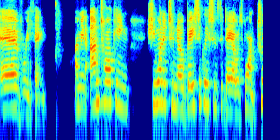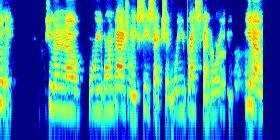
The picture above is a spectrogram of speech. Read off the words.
everything. I mean, I'm talking, she wanted to know basically since the day I was born, truly. She wanted to know were you born vaginally, C section, were you breastfed, were you, you know,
